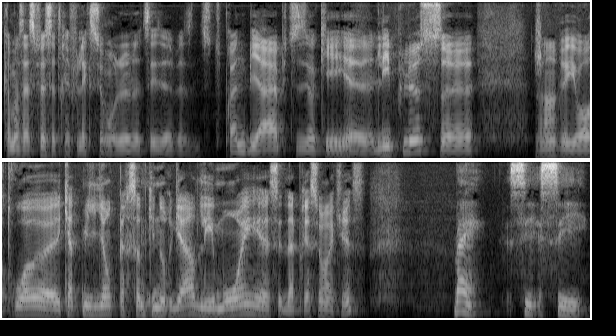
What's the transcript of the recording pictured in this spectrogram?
Comment ça se fait cette réflexion-là? là, tu, euh, prends une bière puis tu dis OK, euh, les plus, euh, genre il y a 3, 4 millions de personnes qui nous regardent, les moins, euh, c'est de la pression à Chris? Ben, c'est. Tu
